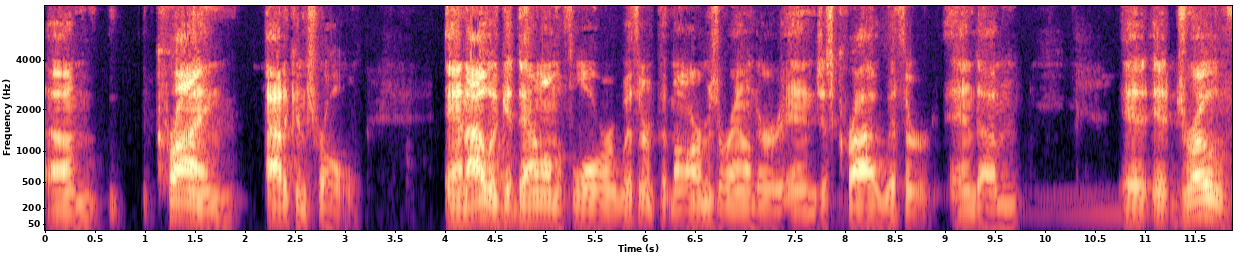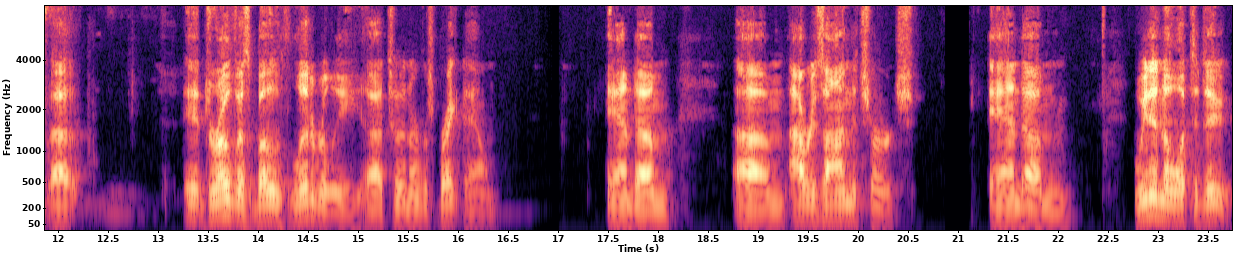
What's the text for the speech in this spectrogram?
um, crying out of control. And I would get down on the floor with her and put my arms around her and just cry with her. And um, it, it drove uh, it drove us both literally uh, to a nervous breakdown. And um, um, I resigned the church, and um, we didn't know what to do.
